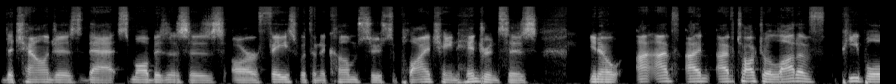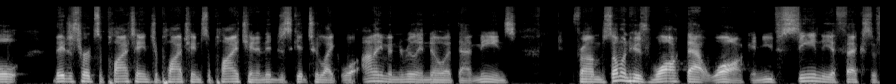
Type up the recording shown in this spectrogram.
the challenges that small businesses are faced with when it comes to supply chain hindrances. You know, I, I've I, have i have talked to a lot of people. They just heard supply chain, supply chain, supply chain, and they just get to like, well, I don't even really know what that means. From someone who's walked that walk and you've seen the effects of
